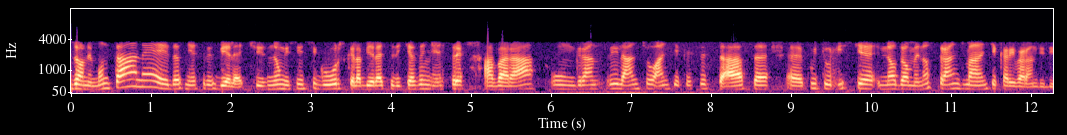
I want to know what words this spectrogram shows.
zone montane e da nostre sbielecci. Non si sicuri che la bieleccia di Chiasenestre avrà un grande rilancio anche quest'estate, eh, cui turisti non meno strange ma anche che arriveranno di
